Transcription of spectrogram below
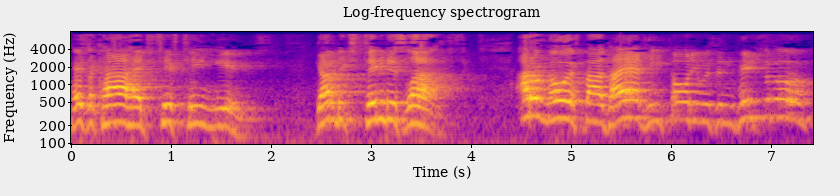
Hezekiah had 15 years. God had extended his life. I don't know if by that he thought he was invincible.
